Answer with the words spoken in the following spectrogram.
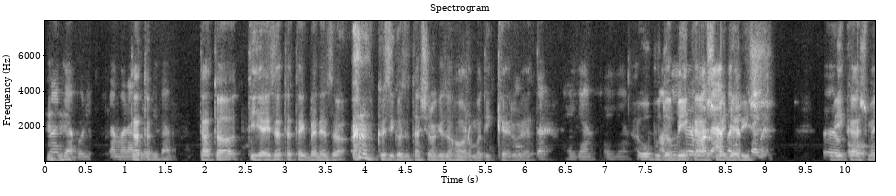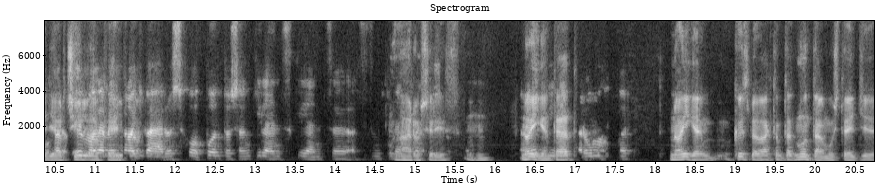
Mhm. Nagyjából így nem a legrövidebb. Tehát a ti helyzetetekben ez a közigazgatásilag ez a harmadik kerület. Óbuda, igen, igen. Óbuda, Békás megyer is. Békás megyer, Csillaghegy. egy nagyváros, pontosan 9, 9, 9 Városrész. Uh-huh. Na igen, tehát... Na igen, közbevágtam, tehát mondtál most egy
